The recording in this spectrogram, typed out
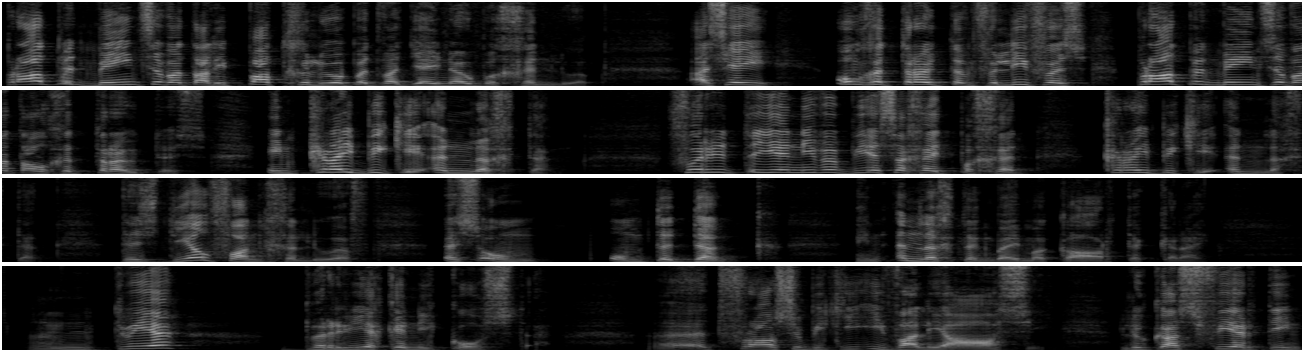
Praat met mense wat al die pad geloop het wat jy nou begin loop. As jy ongetroud en verlief is, praat met mense wat al getroud is en kry bietjie inligting. Voordat jy 'n nuwe besigheid begin, kry bietjie inligting. Dis deel van geloof is om om te dink en inligting bymekaar te kry. En twee, bereken die koste. Dit vra so 'n bietjie evaluasie. Lukas 14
